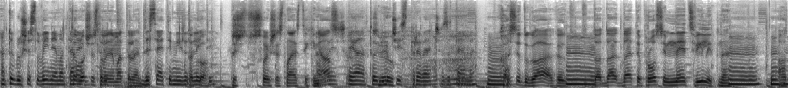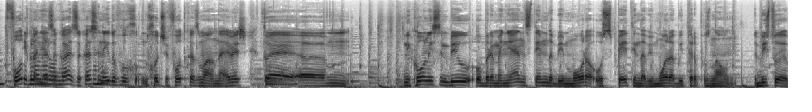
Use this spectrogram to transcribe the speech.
A to je bilo še Slovenija, ima talent. To je bilo še Slovenija ima talent. Desetimi Tako, leti. pri svojih 16 in jaz. veš, Ja, to je bilo bil, čist preveč za tebe. Mm. Kaj se dogaja? Kaj, da, da, dajte, prosim, ne cviliti. Ne. Mm, Ti A fotkanje, zakaj, zakaj se nekdo ho- hoče fotkati z mano? Ne, veš, to je. Um, nikoli nisem bil obremenjen s tem, da bi moral uspeti in da bi moral biti prepoznaven. V bistvu je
